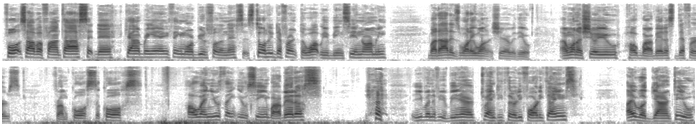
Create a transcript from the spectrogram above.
Folks, have a fantastic day. Can't bring anything more beautiful than this. It's totally different to what we've been seeing normally, but that is what I want to share with you. I want to show you how Barbados differs from coast to coast. How when you think you've seen Barbados, even if you've been here 20, 30, 40 times, I will guarantee you,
